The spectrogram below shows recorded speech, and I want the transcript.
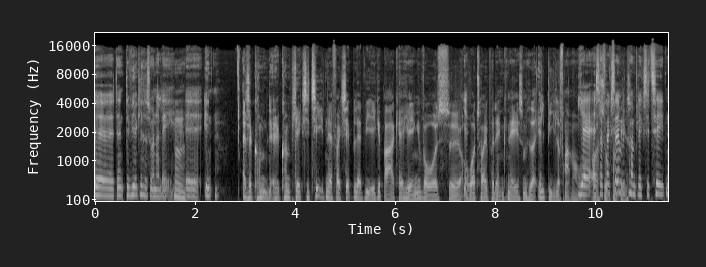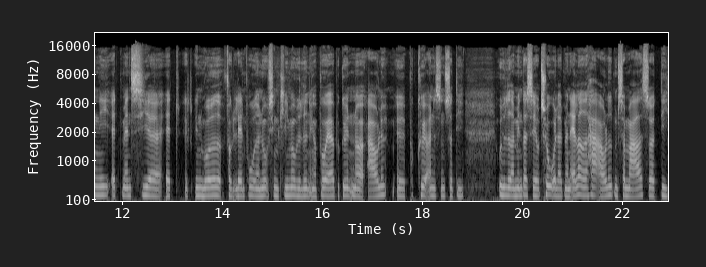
øh, den, det virkelighedsunderlag hmm. øh, ind. Altså kom, øh, kompleksiteten er for eksempel, at vi ikke bare kan hænge vores øh, ja. overtøj på den knage, som hedder elbiler fremover. Ja, altså for eksempel kompleksiteten i, at man siger, at en måde for landbruget at nå sine klimaudledninger på, er at begynde at afle øh, på køerne, sådan, så de udleder mindre CO2, eller at man allerede har afledt dem så meget, så de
